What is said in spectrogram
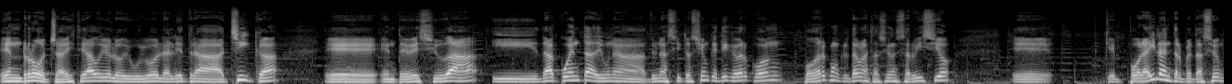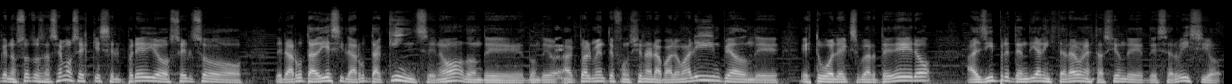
en Rocha. Este audio lo divulgó la letra chica eh, en TV Ciudad y da cuenta de una, de una situación que tiene que ver con poder concretar una estación de servicio eh, que por ahí la interpretación que nosotros hacemos es que es el predio Celso de la ruta 10 y la ruta 15, ¿no? Donde, donde actualmente funciona la Paloma Limpia, donde estuvo el ex vertedero. Allí pretendían instalar una estación de, servicio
